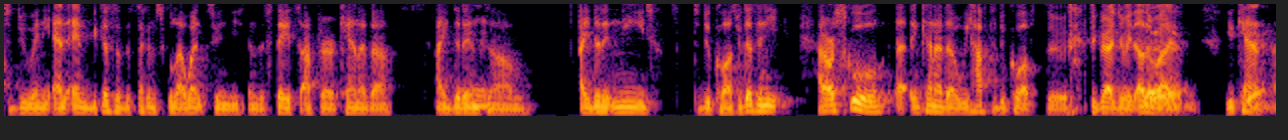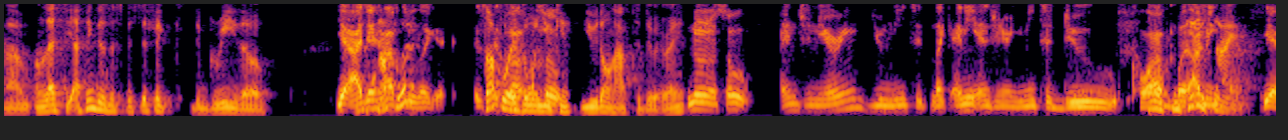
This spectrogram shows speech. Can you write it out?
to do any and and because of the second school i went to in the in the states after canada i didn't mm-hmm. um, I didn't need to do co-ops because in, at our school uh, in Canada we have to do co-ops to to graduate. Otherwise, yeah, you can't yeah. um, unless you. I think there's a specific degree though. Yeah, I didn't have to. Like it's, Software it's not, is the one so, you can you don't have to do it, right? No, no. So engineering, you need to like any engineering, you need to do co-op. Oh, computer but I mean, science. Yeah,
